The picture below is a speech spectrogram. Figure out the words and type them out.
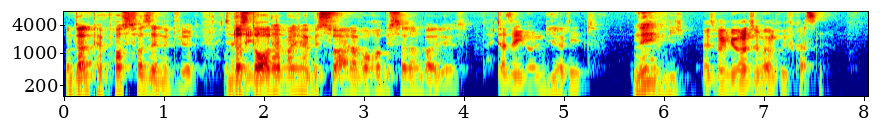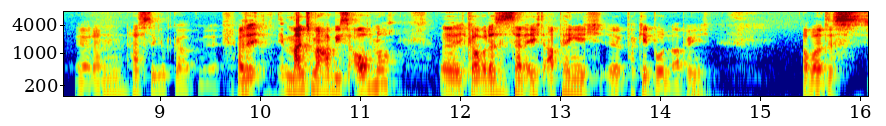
und dann per Post versendet wird. Und das Tatsächlich. dauert halt manchmal bis zu einer Woche, bis er dann bei dir ist. Habe ich tatsächlich noch nie erlebt. Nee? Also bei mir war das immer im Briefkasten. Ja, dann hast du Glück gehabt mit der. Also manchmal habe ich es auch noch. Äh, Ich glaube, das ist dann echt abhängig, äh, paketbodenabhängig. Aber das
